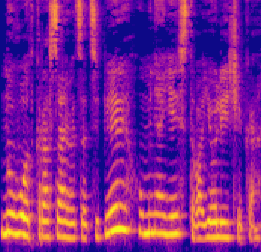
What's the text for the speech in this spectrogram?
Ну вот, красавица, теперь у меня есть твое личико.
